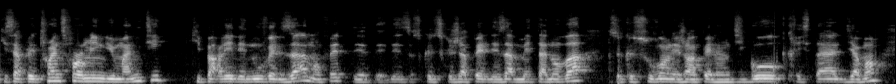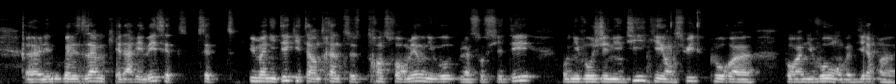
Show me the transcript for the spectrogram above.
qui s'appelait Transforming Humanity qui parlait des nouvelles âmes, en fait, ce que, ce que j'appelle des âmes métanova, ce que souvent les gens appellent indigo, cristal, diamant. Euh, les nouvelles âmes qui allaient arriver, cette, cette humanité qui était en train de se transformer au niveau de la société, au niveau génétique, et ensuite pour, euh, pour un niveau, on va dire, euh,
